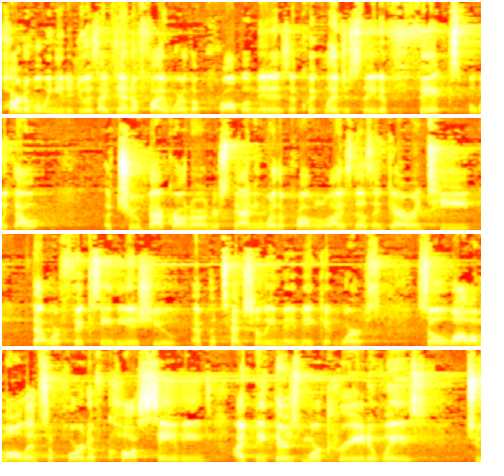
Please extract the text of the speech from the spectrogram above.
part of what we need to do is identify where the problem is. A quick legislative fix, but without a true background or understanding where the problem lies, doesn't guarantee that we're fixing the issue and potentially may make it worse. So while I'm all in support of cost savings, I think there's more creative ways to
